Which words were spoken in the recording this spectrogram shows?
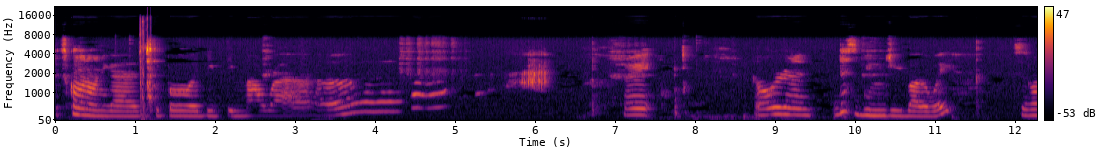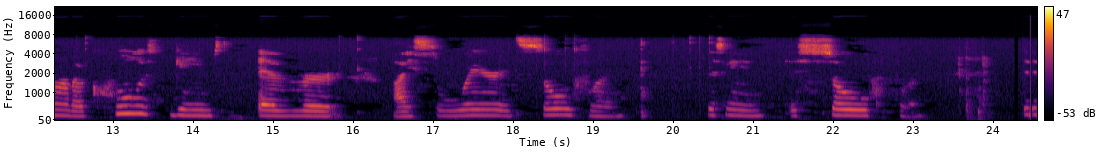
What's going on, you guys? It's your boy, DT Murrah. Alright. Now we're gonna. This is BeamNG, by the way. This is one of the coolest games ever. I swear, it's so fun. This game is so fun. It,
